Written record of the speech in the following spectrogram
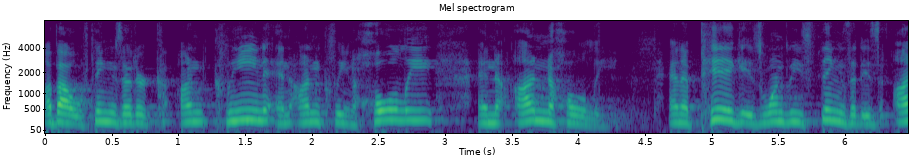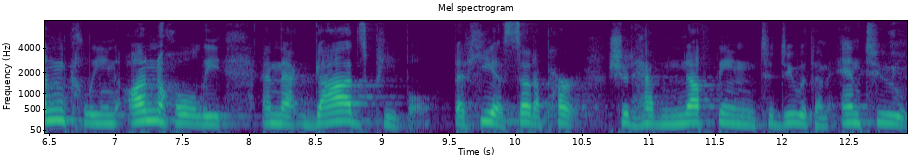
about things that are unclean and unclean, holy and unholy. And a pig is one of these things that is unclean, unholy, and that God's people, that He has set apart, should have nothing to do with them. And to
